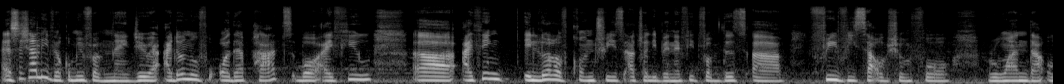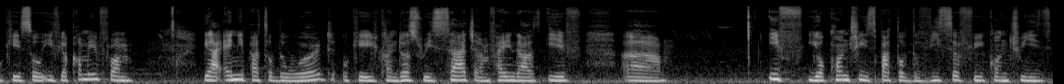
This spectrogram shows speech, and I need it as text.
especially if you're coming from nigeria. I don't know for other parts but i feel uh, i think a lot of countries actually benefit from this uh, free visa option for Rwanda. Okay, so if you're coming from yeah any part of the world, okay, you can just research and find out if. Uh, if your country is part of the visa-free countries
